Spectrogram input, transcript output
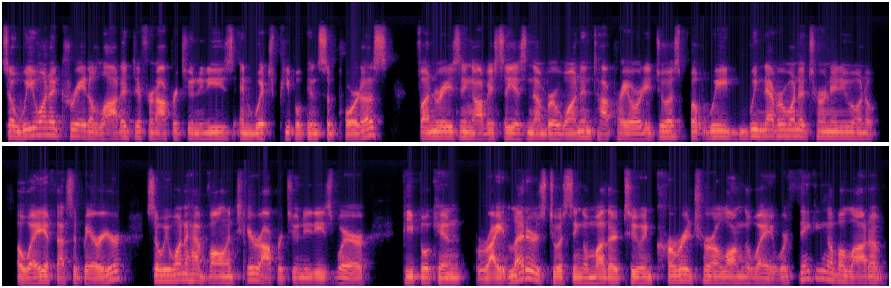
So we want to create a lot of different opportunities in which people can support us. Fundraising obviously is number one and top priority to us, but we we never want to turn anyone away if that's a barrier. So we want to have volunteer opportunities where people can write letters to a single mother to encourage her along the way. We're thinking of a lot of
